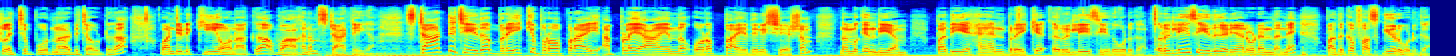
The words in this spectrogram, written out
ക്ലച്ച് പൂർണമായിട്ട് ചവിട്ടുക. വണ്ടിയുടെ കീ ഓൺ ആക്കുക. വാഹനം സ്റ്റാർട്ട് ചെയ്യുക. സ്റ്റാർട്ട് ചെയ്ത് ബ്രേക്ക് പ്രോപ്പറായി അപ്ലൈ ആയെന്ന് ഉറപ്പായതിന് ശേഷം നമുക്ക് എന്ത് ചെയ്യാം? പതിയെ ഹാൻഡ് ബ്രേക്ക് റിലീസ് ചെയ്ത് കൊടുക്കുക. റിലീസ് ചെയ്ത് കഴിഞ്ഞാൽ ഉടൻ തന്നെ പതുക്കെ ഫസ്റ്റ് ഗിയർ കൊടുക്കുക.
